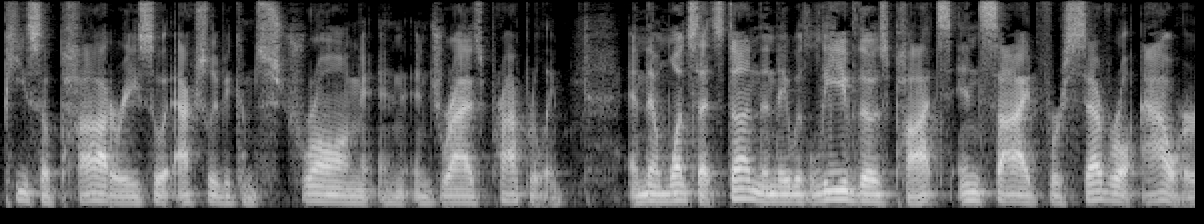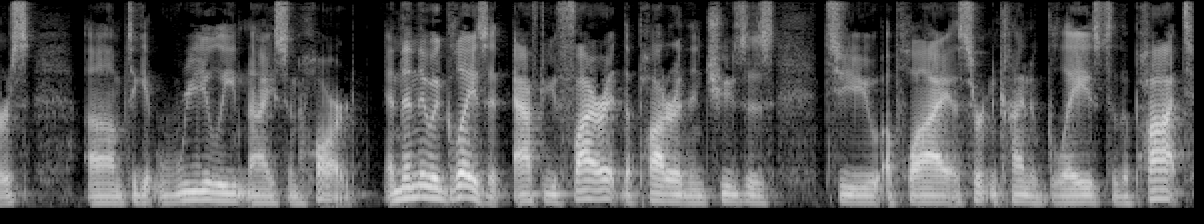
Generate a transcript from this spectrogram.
piece of pottery so it actually becomes strong and, and dries properly. And then once that's done, then they would leave those pots inside for several hours um, to get really nice and hard. And then they would glaze it. After you fire it, the potter then chooses to apply a certain kind of glaze to the pot.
